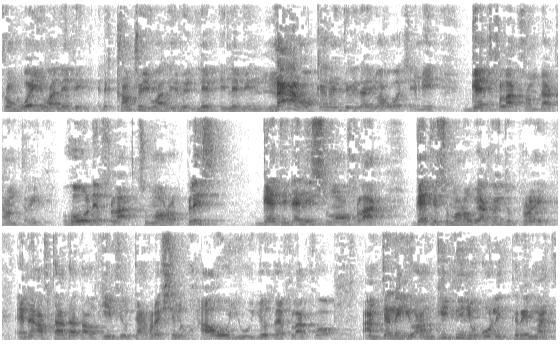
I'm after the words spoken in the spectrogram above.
from where you are living, the country you are living, live, living. Now, currently that you are watching me, get flag from that country. Hold the flag tomorrow. Please, get it, any small flag Get it tomorrow. We are going to pray. And after that, I'll give you direction how you use the flag for. I'm telling you, I'm giving you only three months.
